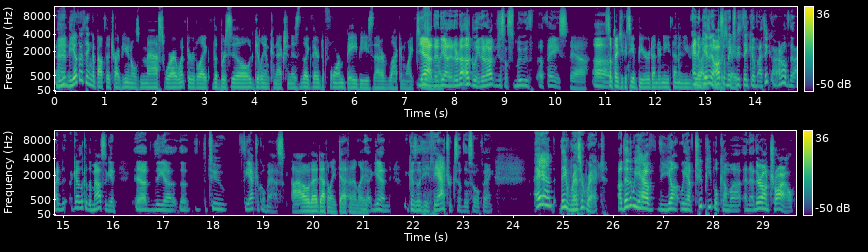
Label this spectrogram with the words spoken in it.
The, and the other thing about the tribunal's mask, where I went through like the Brazil Gilliam connection, is like they're deformed babies that are black and white. Too. yeah they're, like, yeah they're not ugly they're not just a smooth uh, face yeah. uh, Sometimes you can see a beard underneath them, and you. and again it also makes me think of i think i don't know if the, I, I gotta look at the mouse again uh, the uh the the two theatrical masks Oh, that definitely, definitely. again because of the theatrics of this whole thing and they resurrect uh, then we have the young we have two people come up and they're- they're on trial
